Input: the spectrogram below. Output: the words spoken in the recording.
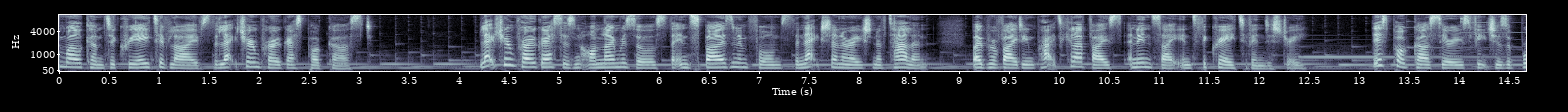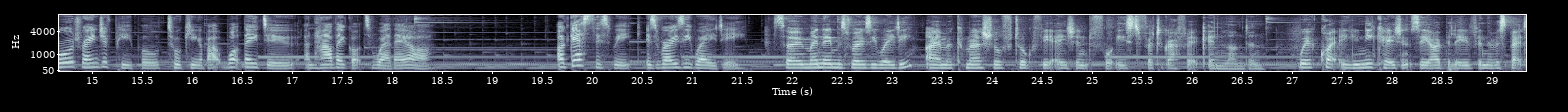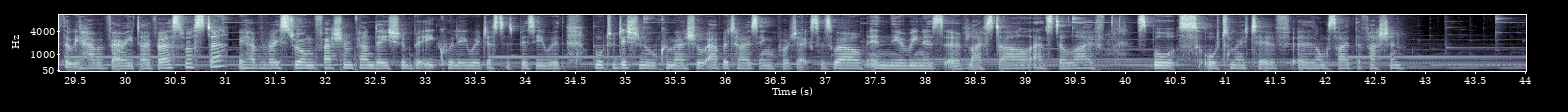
and welcome to Creative Lives, the Lecture in Progress podcast. Lecture in Progress is an online resource that inspires and informs the next generation of talent by providing practical advice and insight into the creative industry. This podcast series features a broad range of people talking about what they do and how they got to where they are. Our guest this week is Rosie Wadey. So, my name is Rosie Wadey. I am a commercial photography agent for East Photographic in London. We're quite a unique agency, I believe, in the respect that we have a very diverse roster. We have a very strong fashion foundation, but equally, we're just as busy with more traditional commercial advertising projects as well in the arenas of lifestyle and still life, sports, automotive, alongside the fashion.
